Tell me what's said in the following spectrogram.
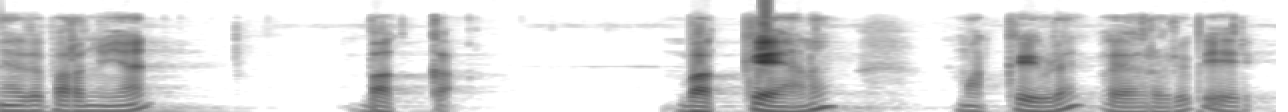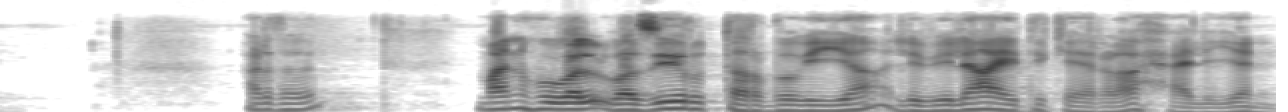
നേരത്തെ പറഞ്ഞു ഞാൻ. ബക്ക. ബക്കയാണ് മക്കയുടെ വേറൊരു പേര്. അടുത്തത്. മൻഹുവൽ വസീറു തർബവിയ ലിവിലായത്തി കേരള ഹലിയൻ.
